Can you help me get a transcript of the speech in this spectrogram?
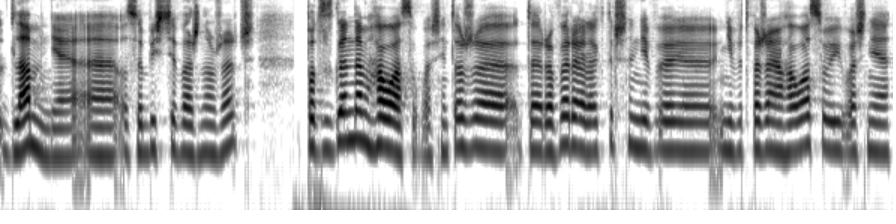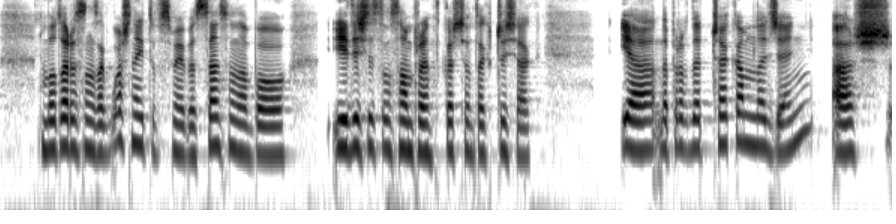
dla mnie e, osobiście ważną rzecz, pod względem hałasu, właśnie to, że te rowery elektryczne nie, wy, nie wytwarzają hałasu i właśnie motory są za głośne i to w sumie bez sensu, no bo jedzie się z tą samą prędkością tak czy siak. Ja naprawdę czekam na dzień, aż e,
